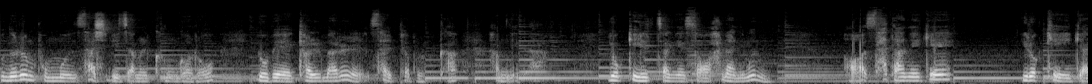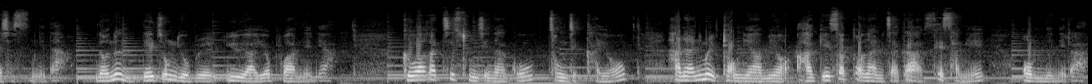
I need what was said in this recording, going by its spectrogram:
오늘은 본문 42장을 근거로 욥의 결말을 살펴볼까 합니다. 욥기 1장에서 하나님은 어, 사단에게 이렇게 얘기하셨습니다. 너는 내종 욥을 유의하여 보았느냐? 그와 같이 순진하고 정직하여 하나님을 경외하며 악에서 떠난 자가 세상에 없느니라.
